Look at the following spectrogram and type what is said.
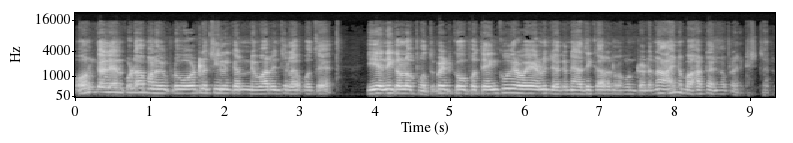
పవన్ కళ్యాణ్ కూడా మనం ఇప్పుడు ఓట్ల చీలికను నివారించలేకపోతే ఈ ఎన్నికల్లో పొత్తు పెట్టుకోకపోతే ఇంకో ఇరవై ఏళ్ళు జగనే అధికారంలో ఉంటాడని ఆయన బాహటంగా ప్రకటిస్తారు.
